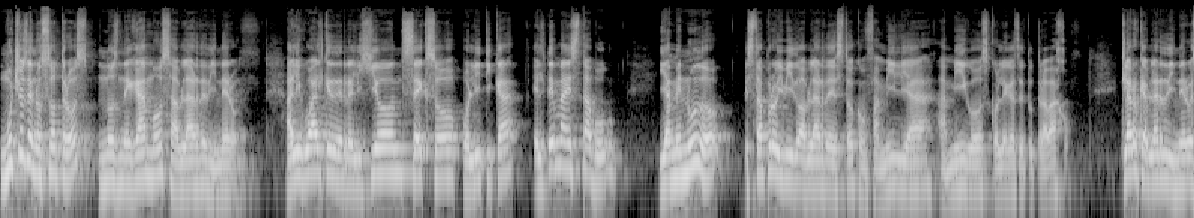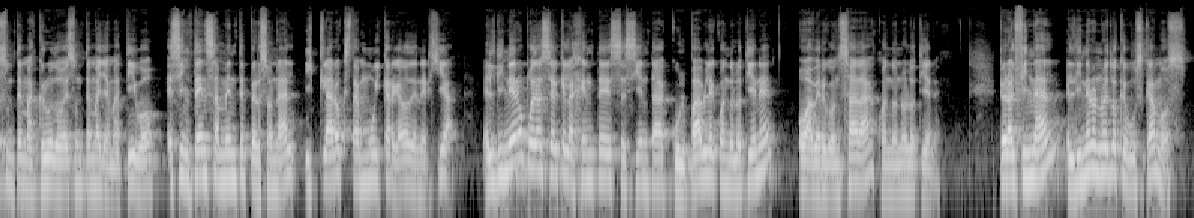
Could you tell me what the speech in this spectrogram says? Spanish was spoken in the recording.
Muchos de nosotros nos negamos a hablar de dinero. Al igual que de religión, sexo, política, el tema es tabú y a menudo está prohibido hablar de esto con familia, amigos, colegas de tu trabajo. Claro que hablar de dinero es un tema crudo, es un tema llamativo, es intensamente personal y claro que está muy cargado de energía. El dinero puede hacer que la gente se sienta culpable cuando lo tiene o avergonzada cuando no lo tiene. Pero al final, el dinero no es lo que buscamos.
